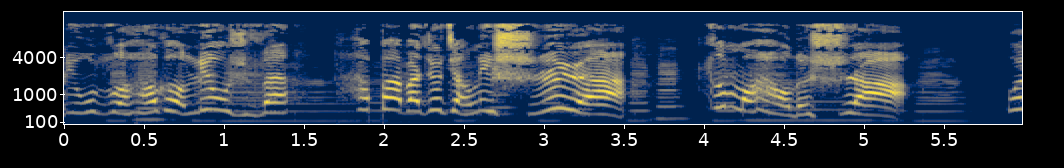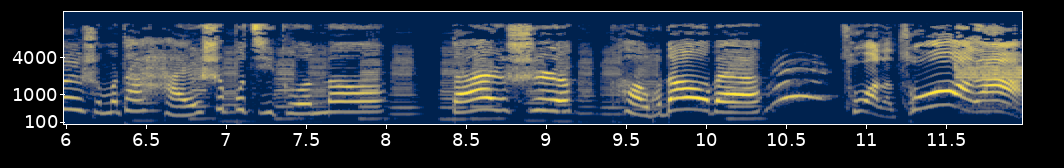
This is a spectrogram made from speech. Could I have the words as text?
刘子豪考六十分，他爸爸就奖励十元，这么好的事啊！为什么他还是不及格呢？答案是考不到呗。错了错了，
